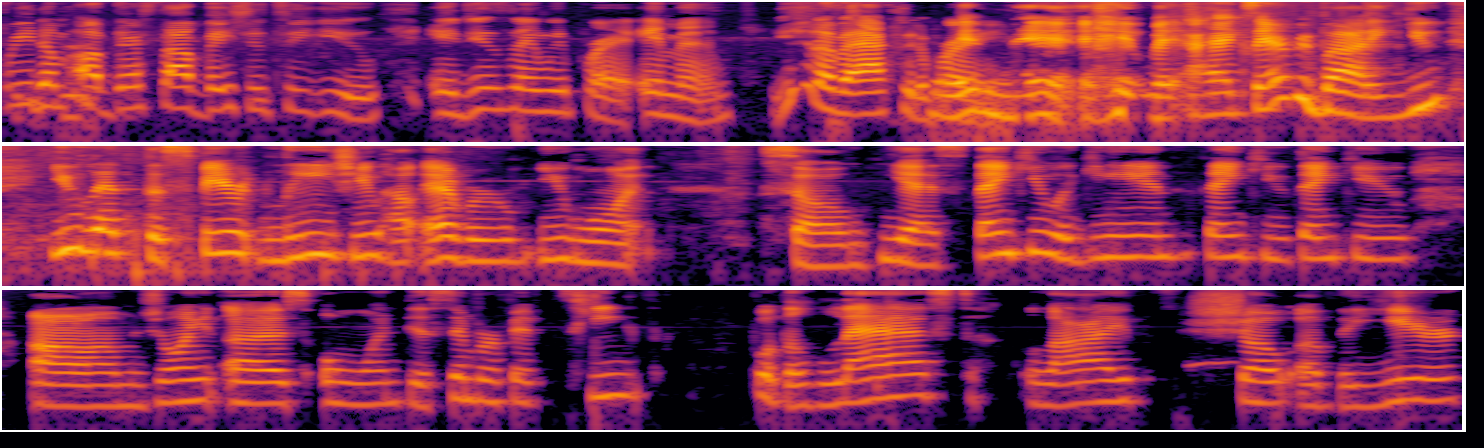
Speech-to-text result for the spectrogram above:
freedom of their salvation to you. In Jesus' name we pray. Amen. You should never ask me to pray. Amen. Amen. I ask everybody, you you let the spirit lead you however you want. So yes, thank you again. Thank you, thank you. Um, join us on December 15th for the last live show of the year.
